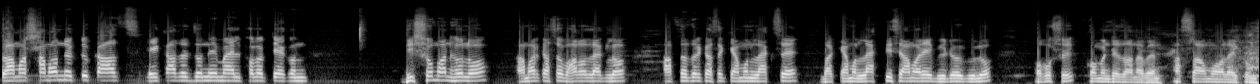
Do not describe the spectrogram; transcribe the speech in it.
তো আমার সামান্য একটু কাজ, এই কাজের জন্য মাইল ফলকটি এখন দৃশ্যমান হলো। আমার কাছে ভালো লাগল। আপনাদের কাছে কেমন লাগছে বা কেমন লাগতেছে আমার এই ভিডিওগুলো অবশ্যই কমেন্টে জানাবেন। আসসালামু আলাইকুম।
